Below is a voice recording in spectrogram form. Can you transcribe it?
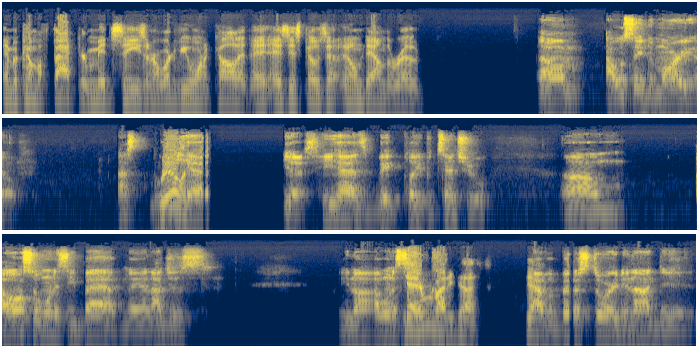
and become a factor mid-season or whatever you want to call it as this goes on down the road? Um, I would say Demario. really? He has, yes, he has big play potential. Um, I also want to see Bab, man. I just, you know, I want to see. Yeah, everybody does. Yeah. Have a better story than I did.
